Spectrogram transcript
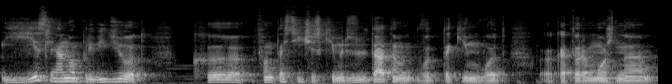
если оно приведет к фантастическим результатам, вот таким вот, которые можно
